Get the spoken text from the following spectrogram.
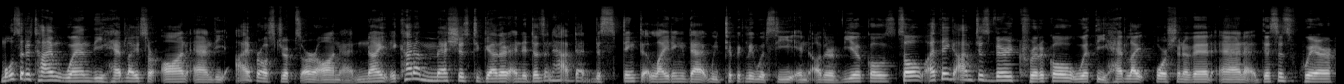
Most of the time when the headlights are on and the eyebrow strips are on at night, it kind of meshes together and it doesn't have that distinct lighting that we typically would see in other vehicles. So I think I'm just very critical with the headlight portion of it and this is where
